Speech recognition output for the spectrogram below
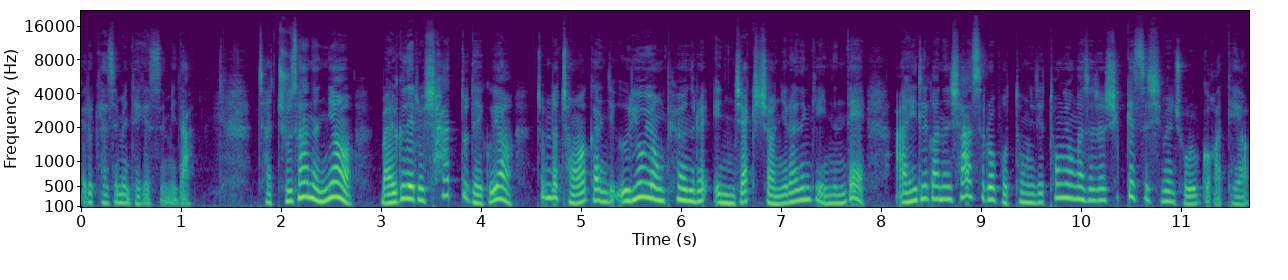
이렇게 하시면 되겠습니다. 자, 주사는요, 말 그대로 샷도 되고요. 좀 더 정확한 이제 의료용 표현으로 injection이라는 게 있는데, 아이들과는 샷으로 보통 이제 통용하셔서 쉽게 쓰시면 좋을 것 같아요.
